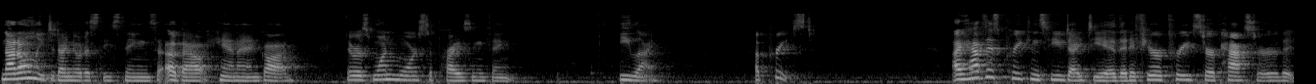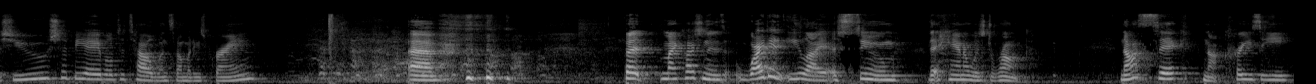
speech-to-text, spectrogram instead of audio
Not only did I notice these things about Hannah and God, there was one more surprising thing Eli, a priest. I have this preconceived idea that if you're a priest or a pastor, that you should be able to tell when somebody's praying. um, but my question is why did Eli assume that Hannah was drunk? Not sick, not crazy,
